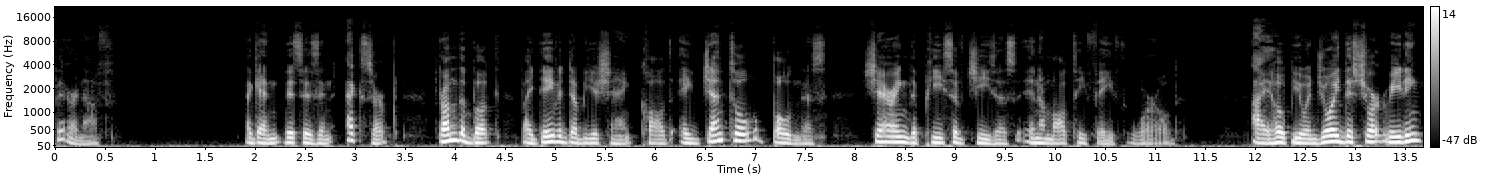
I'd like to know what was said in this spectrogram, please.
Fair enough. Again, this is an excerpt from the book by David W. Shenk called A Gentle Boldness Sharing the Peace of Jesus in a Multi Faith World. I hope you enjoyed this short reading.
